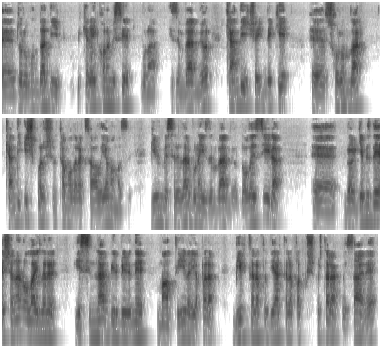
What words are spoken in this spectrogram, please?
e, durumunda değil. Bir kere ekonomisi buna izin vermiyor. Kendi içindeki e, sorunlar, kendi iş barışını tam olarak sağlayamaması gibi meseleler buna izin vermiyor. Dolayısıyla e, bölgemizde yaşanan olayları yesinler birbirini mantığıyla yaparak bir tarafı diğer tarafa kışkırtarak vesaire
